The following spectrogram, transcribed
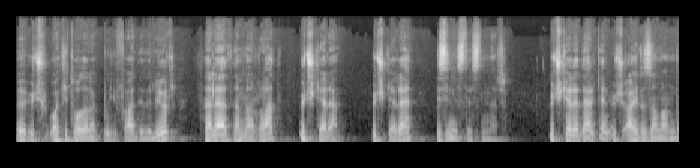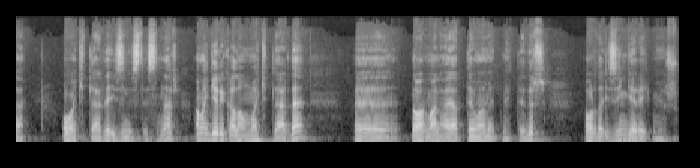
e, üç vakit olarak bu ifade ediliyor. Felâfe merrat, üç kere, üç kere izin istesinler. Üç kere derken üç ayrı zamanda o vakitlerde izin istesinler. Ama geri kalan vakitlerde e, normal hayat devam etmektedir. Orada izin gerekmiyor.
